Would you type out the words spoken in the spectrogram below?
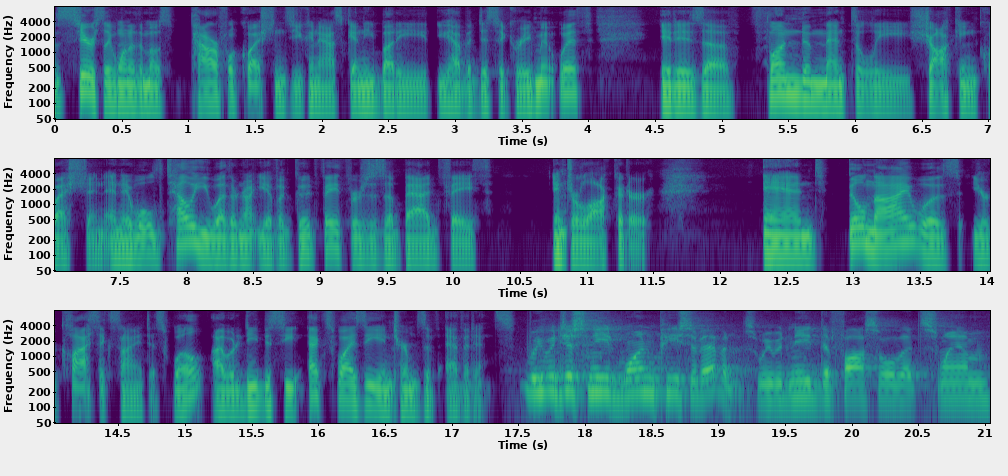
seriously one of the most powerful questions you can ask anybody you have a disagreement with. It is a fundamentally shocking question, and it will tell you whether or not you have a good faith versus a bad faith interlocutor. And Bill Nye was your classic scientist. Well, I would need to see XYZ in terms of evidence. We would just need one piece of evidence. We would need the fossil that swam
